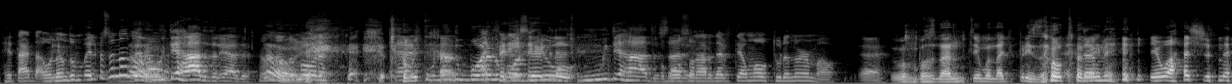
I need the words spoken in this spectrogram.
Retardado. O Nando, ele pensou, Nando era Moura. muito errado, tá ligado? É o Nando Moura. tá é, muito tipo, o errado. Nando Moura no diferença poder, é que tá o- ligado? Tipo, muito errado, O sabe? Bolsonaro deve ter uma altura normal. É, o Bolsonaro não tem mandado de prisão também. Também, eu acho, né?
